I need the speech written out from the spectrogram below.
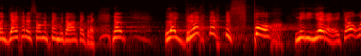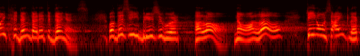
want jy gaan nou saam met my moet hand uitdruk. Nou luidrigtig te spog met die Here. Het jy al ooit gedink dat dit 'n ding is? Wel dis die Hebreëse woord halal. Nou halal ken ons eintlik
